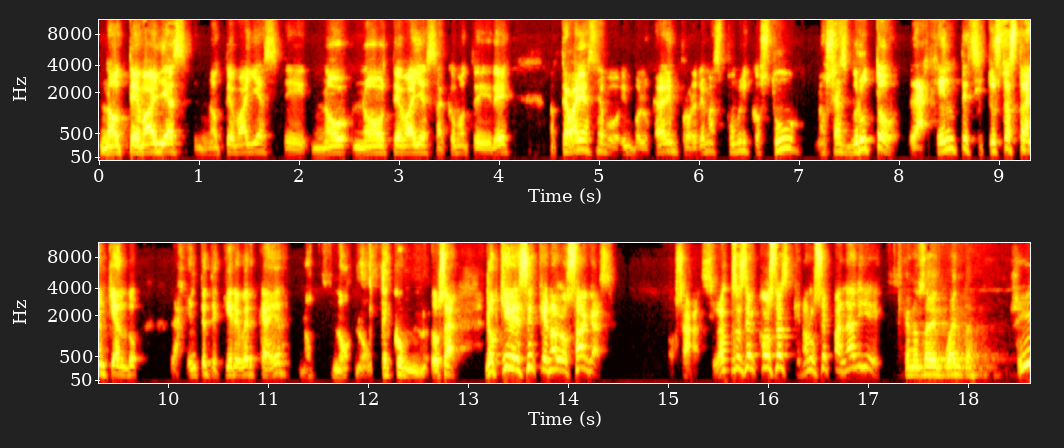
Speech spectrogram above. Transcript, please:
No te vayas, no te vayas, eh, no, no te vayas a, ¿cómo te diré? no te vayas a involucrar en problemas públicos tú, no seas bruto. La gente, si tú estás tranqueando, la gente te quiere ver caer. No, no, no te, o sea, no quiere decir que no los hagas. O sea, si vas a hacer cosas que no lo sepa nadie. Que no se den cuenta. Sí,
